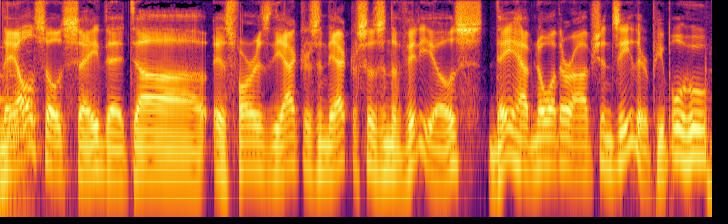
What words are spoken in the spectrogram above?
They also say that uh, as far as the actors and the actresses in the videos, they have no other options either. People who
